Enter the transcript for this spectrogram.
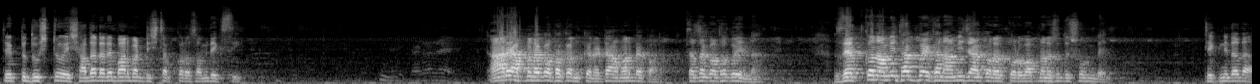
তুই একটু দুষ্ট এই সাদাটারে বারবার ডিস্টার্ব করছ আমি দেখছি। আরে আপনারা কথা কন কেন? এটা আমার ব্যাপার। চাচা কথা কইন না। যেতক্ষণ আমি থাকব এখানে আমি যা করার করব। আপনারা শুধু শুনবেন। ঠিক নি দাদা?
